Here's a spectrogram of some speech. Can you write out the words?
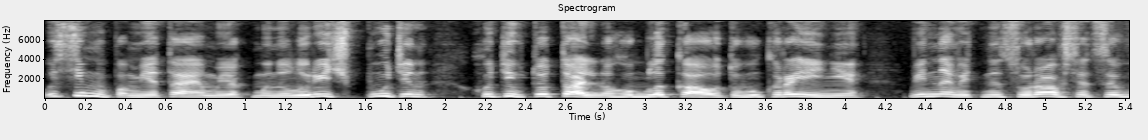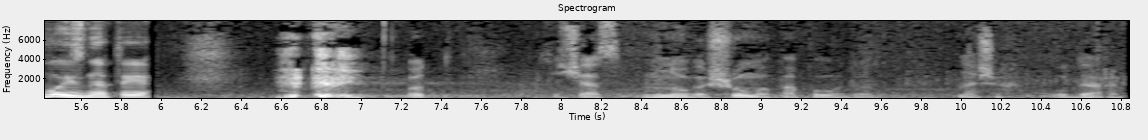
Усі ми пам'ятаємо, як минулоріч Путін хотів тотального блекауту в Україні. Він навіть не цурався це визнати. Вот сейчас много шума по поводу наших ударов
